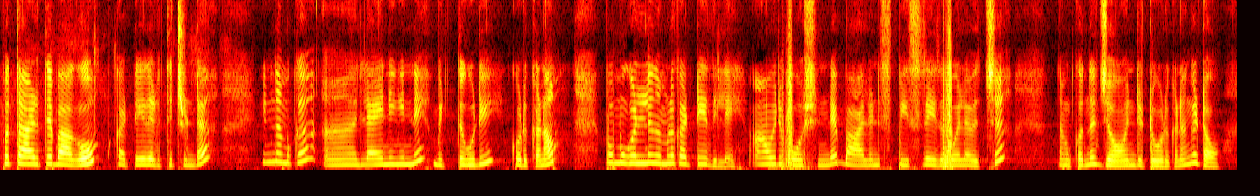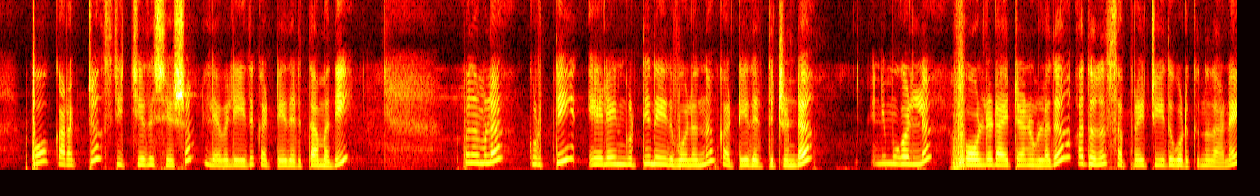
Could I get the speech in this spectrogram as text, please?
ഇപ്പോൾ താഴത്തെ ഭാഗവും കട്ട് ചെയ്തെടുത്തിട്ടുണ്ട്. ഇനി നമുക്ക് ലൈനിങ്ങിന്റെ വിട്ട് കൂടി കൊടുക്കണം. ഇപ്പോൾ മുകളിൽ നമ്മൾ കട്ട് ചെയ്തില്ലേ ആ ഒരു പോർഷന്റെ ബാലൻസ് പീസ് ഇതുപോലെ വെച്ച് നമുക്കൊന്ന് ജോയിന്റ് ഇട്ട് കൊടുക്കണം കേട്ടോ. അപ്പോൾ കറക്റ്റ് സ്റ്റിച്ച് ചെയ്ത ശേഷം ലെവൽ ചെയ്ത് കട്ട് ചെയ്തെടുത്താൽ മതി. അപ്പോൾ നമ്മൾ കുർത്തി എ ലൈൻ കുർത്തി ഇതുപോലെ ഒന്ന് കട്ട് ചെയ്തെടുത്തിട്ടുണ്ട്. ഇനി മുകളിൽ ഫോൾഡഡ് ആയിട്ടാണ് ഉള്ളത്. അതൊന്ന് സെപ്പറേറ്റ് ചെയ്ത് കൊടുക്കുന്നതാണേ.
